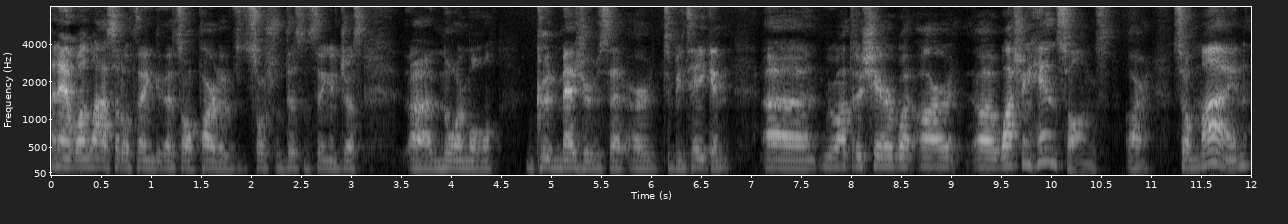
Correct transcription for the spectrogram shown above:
And then one last little thing that's all part of social distancing and just uh, normal good measures that are to be taken. Uh, we wanted to share what our uh, washing hands songs are. So mine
